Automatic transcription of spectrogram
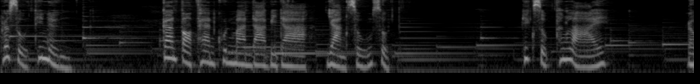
พระสูตรที่หนึ่งการตอบแทนคุณมารดาบิดาอย่างสูงสุด ภิกษุทั้งหลาย เรา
